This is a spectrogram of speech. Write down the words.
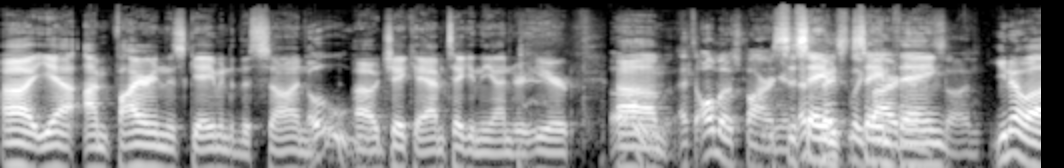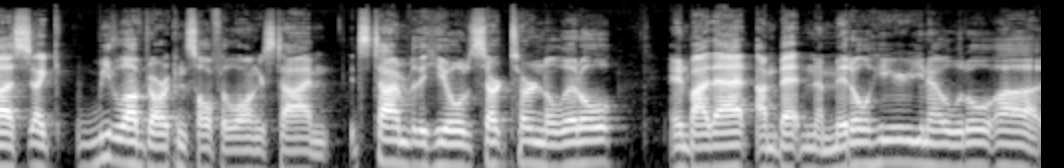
Uh, yeah, I'm firing this game into the sun. Oh. oh JK, I'm taking the under here. Um, Um, that's almost firing. It's it. the same basically same thing. You know us, like we loved Arkansas for the longest time. It's time for the heel to start turning a little, and by that I'm betting a middle here. You know, a little. Uh,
